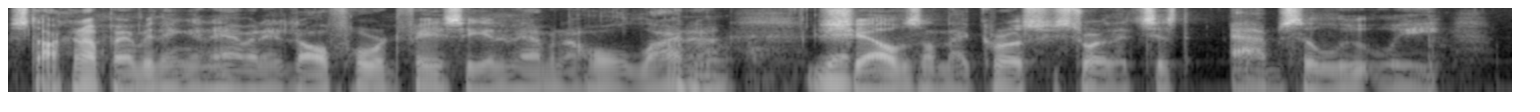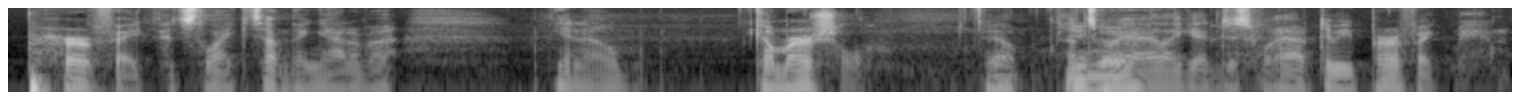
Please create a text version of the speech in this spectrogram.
stocking up everything and having it all forward facing and having a whole line of shelves on that grocery store that's just absolutely perfect. It's like something out of a you know commercial. Yeah, That's you know, way I like it. Just will have to be perfect, man.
